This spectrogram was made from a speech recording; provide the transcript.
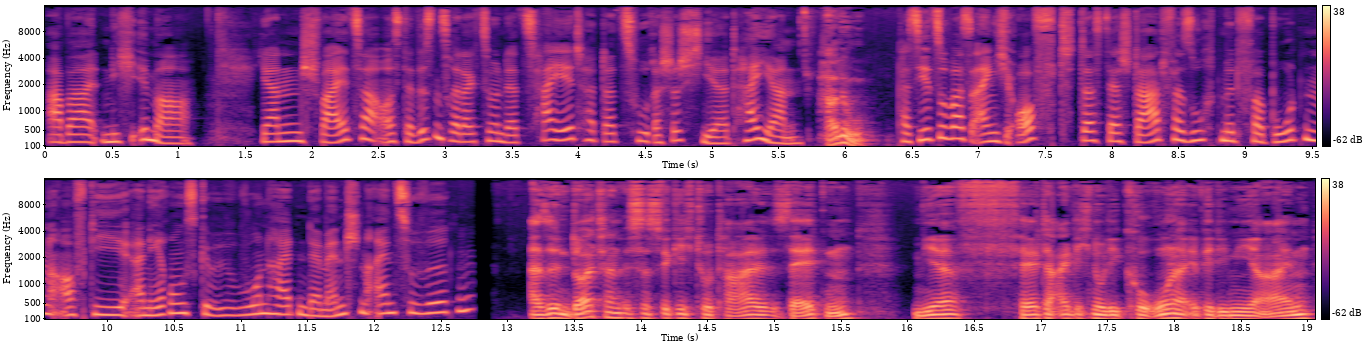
aber nicht immer. Jan Schweizer aus der Wissensredaktion der Zeit hat dazu recherchiert. Hi Jan. Hallo. Passiert sowas eigentlich oft, dass der Staat versucht, mit Verboten auf die Ernährungsgewohnheiten der Menschen einzuwirken? Also in Deutschland ist es wirklich total selten. Mir fällt da eigentlich nur die Corona-Epidemie ein.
